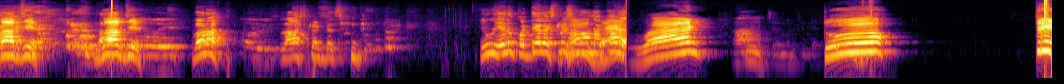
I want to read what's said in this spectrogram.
ಬಾಬ್ಜಿ ಬಾಬ್ಜಿ ಬರ ಲಾಸ್ಟ್ ಕಂಟೆಸ್ಟೆಂಟ್ ಇವು ಏನು ಕೊಟ್ಟಿಲ್ಲ expression one two three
